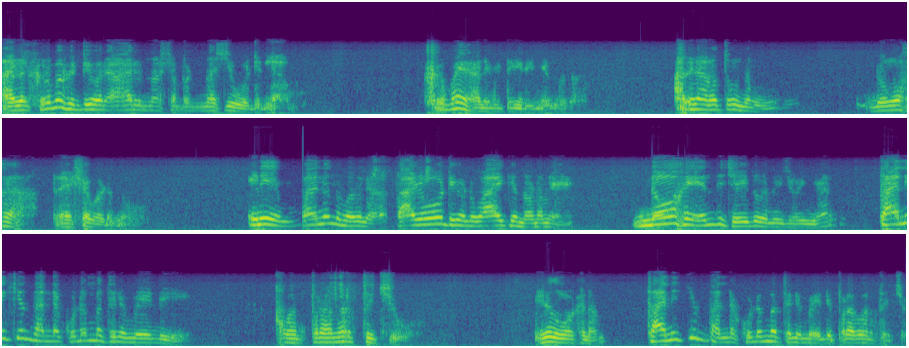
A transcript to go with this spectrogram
അതിന് കൃപ കിട്ടിയവരാരും നഷ്ടപ്പെട്ട് നശിച്ചു പോയിട്ടില്ല കൃപയാണ് കിട്ടിയിരിക്കുന്നത്. അതിനകത്തുനിന്നും നോഹ രക്ഷപ്പെടുന്നു. ഇനിയും പതിനൊന്ന് മുതൽ താഴോട്ട് കൊണ്ട് വായിക്കുന്ന ഉടനെ നോഹ എന്ത് ചെയ്തു എന്ന് ചോദിച്ചാൽ തനിക്കും തന്റെ കുടുംബത്തിനും വേണ്ടി അവൻ പ്രവർത്തിച്ചു. ഇത് നോക്കണം. തനിക്കും തന്റെ കുടുംബത്തിനും വേണ്ടി പ്രവർത്തിച്ചു.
